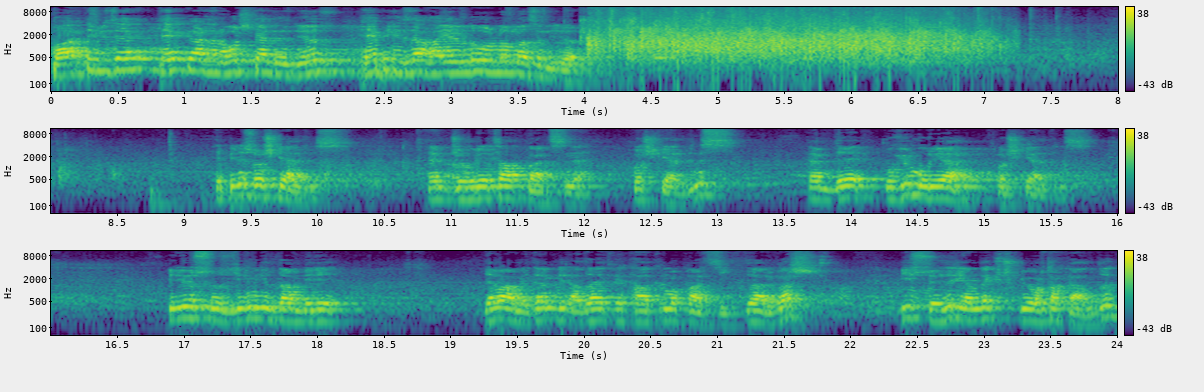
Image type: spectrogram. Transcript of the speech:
Partimize tekrardan hoş geldiniz diyoruz. Hepinize hayırlı uğurlu olmasın diliyorum. Hepiniz hoş geldiniz. Hem Cumhuriyet Halk Partisi'ne hoş geldiniz. Hem de bugün buraya hoş geldiniz. Biliyorsunuz 20 yıldan beri devam eden bir Adalet ve Kalkınma Partisi iktidarı var. Bir süredir yanında küçük bir ortak aldı.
